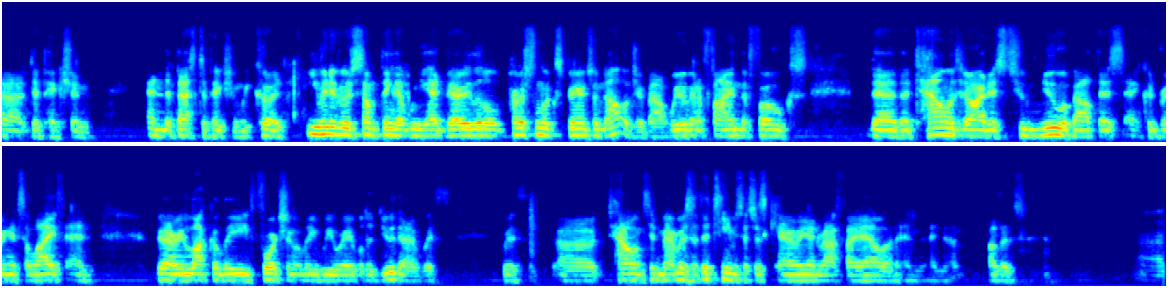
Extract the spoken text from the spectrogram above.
uh, depiction and the best depiction we could, even if it was something that we had very little personal experience or knowledge about. We were going to find the folks, the the talented artists who knew about this and could bring it to life. And very luckily, fortunately, we were able to do that with with uh, talented members of the team such as Kerry and Rafael and, and, and others. Uh,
